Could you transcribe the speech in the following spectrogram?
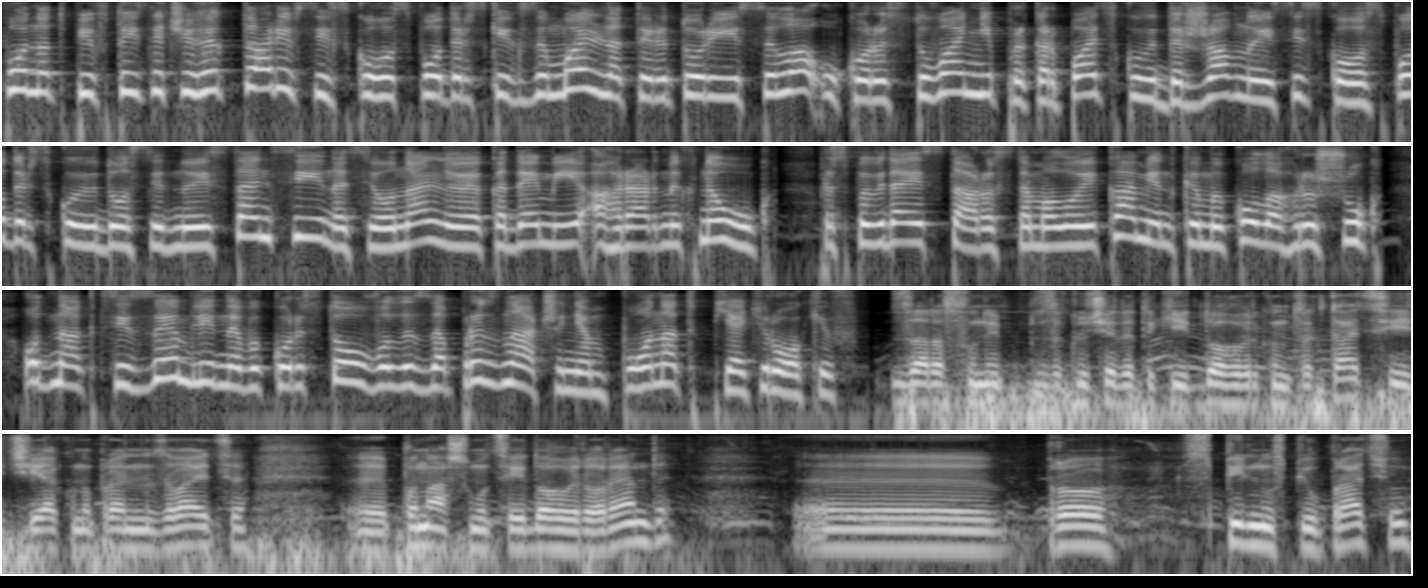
Понад півтисячі гектарів сільськогосподарських земель на території села у користуванні Прикарпатської державної сільськогосподарської дослідної станції Національної академії аграрних наук, розповідає староста Малої Кам'янки Микола Гришук. Однак ці землі не використовували за призначенням понад п'ять років. Зараз вони заключили такий договір контрактації, чи як воно правильно називається, е, по-нашому це є договір оренди е, про спільну співпрацю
